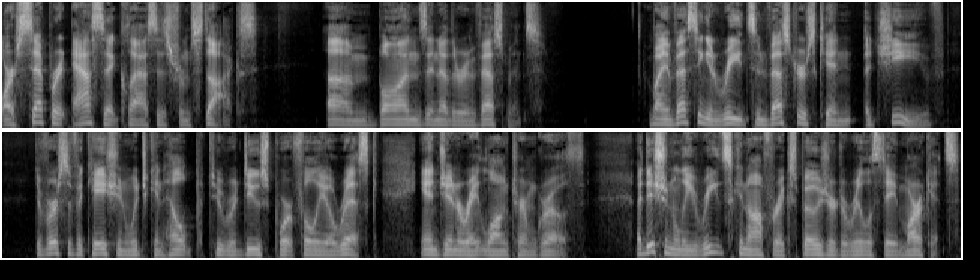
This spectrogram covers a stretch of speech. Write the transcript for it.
are separate asset classes from stocks, um, bonds, and other investments. By investing in REITs, investors can achieve diversification, which can help to reduce portfolio risk and generate long term growth. Additionally, REITs can offer exposure to real estate markets,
